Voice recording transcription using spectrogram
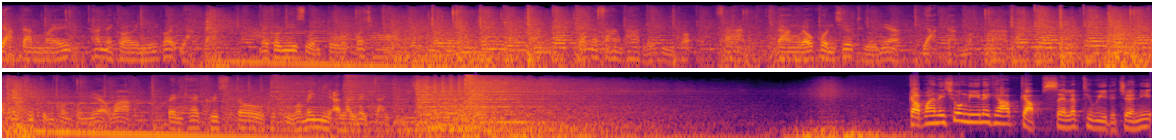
อยากดังไหมถ้าในกรณีก็อยากดังในกรณีส่วนตัวก็ชอบ ก็ถ้าสร้างภาพแล้วดีก็สร้างดังแล้วคนเชื่อถือเนี่ยอยากดังมากๆให้คิดถึงคนคนนี้ว่าเป็นแค่คริสตัลก็คือว่าไม่มีอะไรในใจ กลับมาในช่วงนี้นะครับ กับ Celeb TV The Journey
